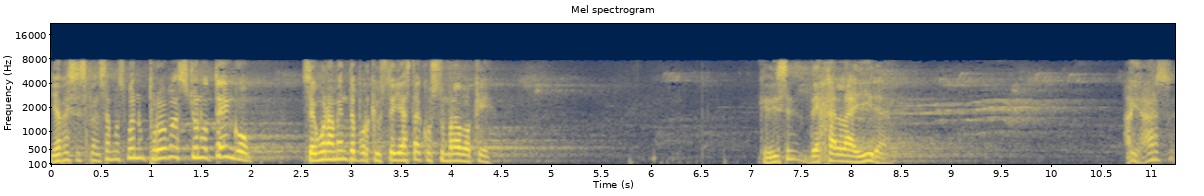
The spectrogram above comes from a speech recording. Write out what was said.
y a veces pensamos, bueno, pruebas yo no tengo. Seguramente porque usted ya está acostumbrado a qué. ¿Qué dice? Deja la ira. Airarse.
